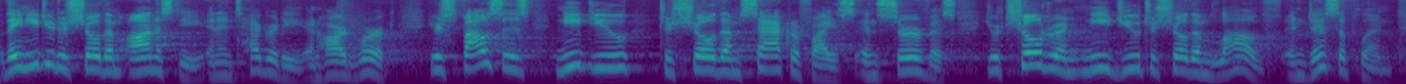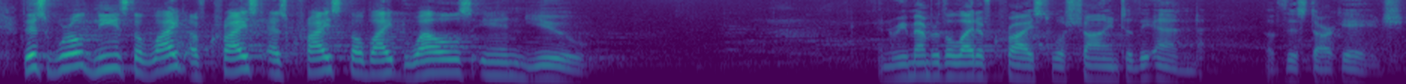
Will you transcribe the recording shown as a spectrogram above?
they need you to show them honesty and integrity and hard work. Your spouses need you to show them sacrifice and service. Your children need you to show them love and discipline. This world needs the light of Christ as Christ the light dwells in you. And remember, the light of Christ will shine to the end of this dark age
